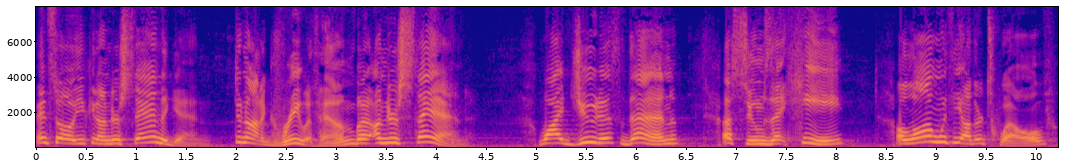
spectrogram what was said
And so you can understand again. Do not agree with him, but understand why Judas then assumes that he, along with the other 12,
